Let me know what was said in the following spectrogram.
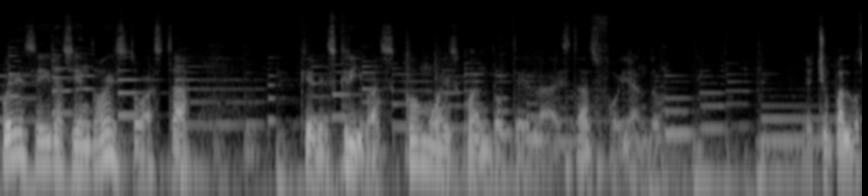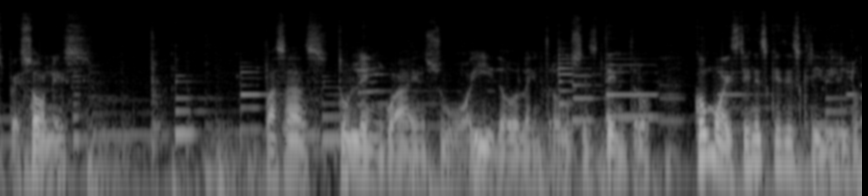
Puedes seguir haciendo esto hasta que describas cómo es cuando te la estás follando. le chupas los pezones, pasas tu lengua en su oído, la introduces dentro. ¿Cómo es? Tienes que describirlo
